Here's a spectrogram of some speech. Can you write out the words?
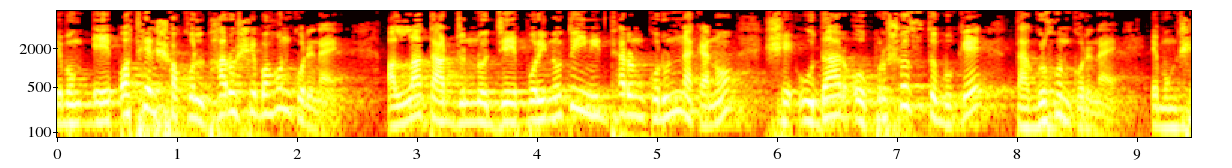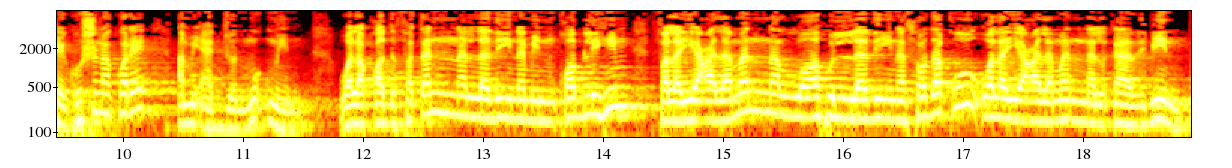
এবং এ পথের সকল ভারও সে বহন করে নেয়। আল্লাহ তার জন্য যে পরিণতি নির্ধারণ করুন না কেন, সে উদার ও প্রশস্ত বুকে তা গ্রহণ করে নেয় এবং সে ঘোষণা করে, আমি একজন মুমিন। মিন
